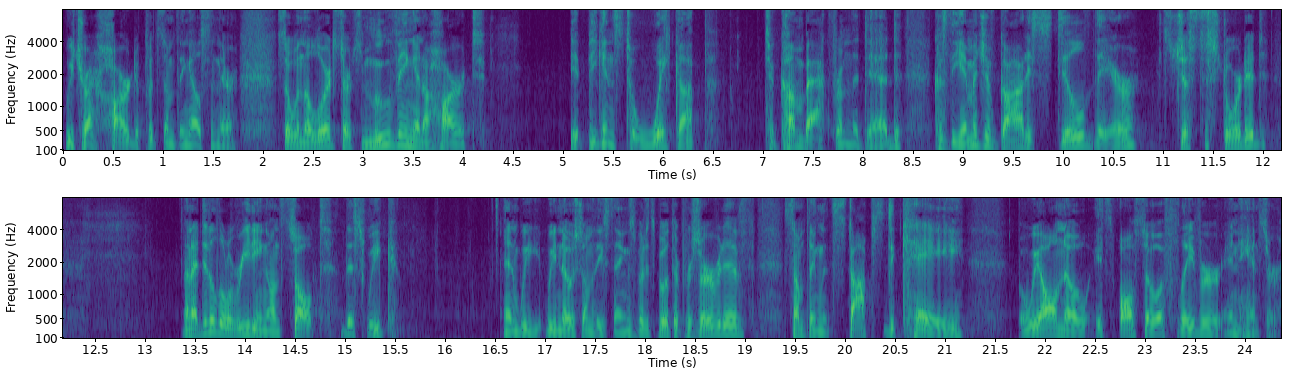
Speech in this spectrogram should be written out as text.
We try hard to put something else in there. So when the Lord starts moving in a heart, it begins to wake up, to come back from the dead, because the image of God is still there. It's just distorted. And I did a little reading on salt this week. And we, we know some of these things, but it's both a preservative, something that stops decay, but we all know it's also a flavor enhancer.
